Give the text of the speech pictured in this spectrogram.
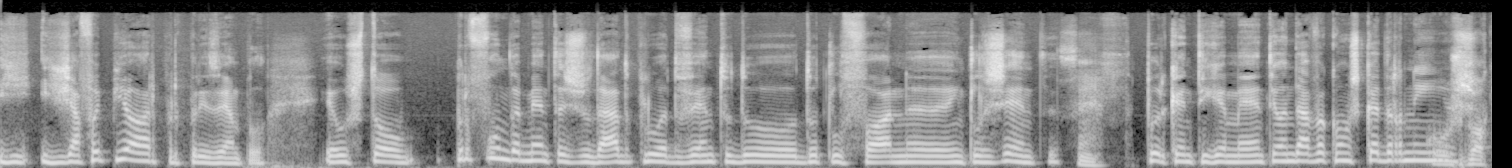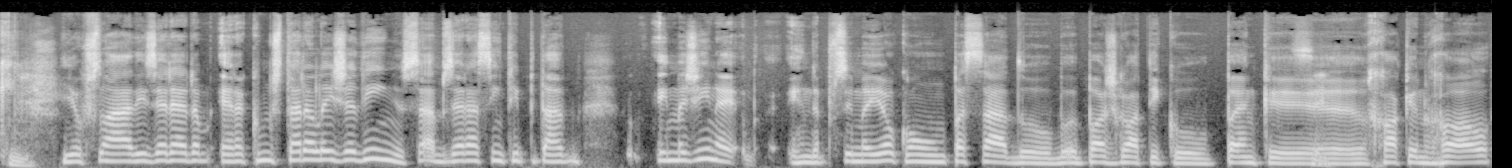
E, e já foi pior, porque, por exemplo, eu estou profundamente ajudado pelo advento do, do telefone inteligente. Sim. Porque antigamente eu andava com os Com caderninhos. os bloquinhos. E eu costumava dizer, era, era como estar aleijadinho, sabes? Era assim, tipo, da... imagina, ainda por cima eu com um passado pós-gótico, punk, eh, rock and roll,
